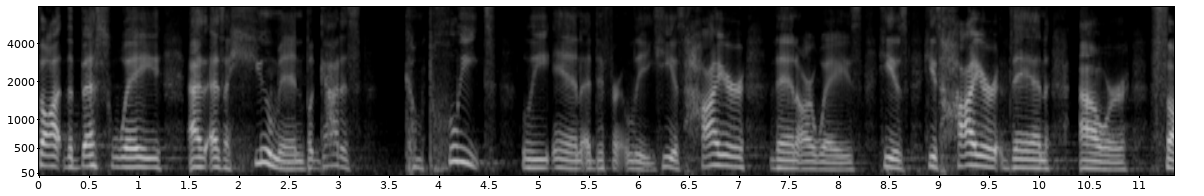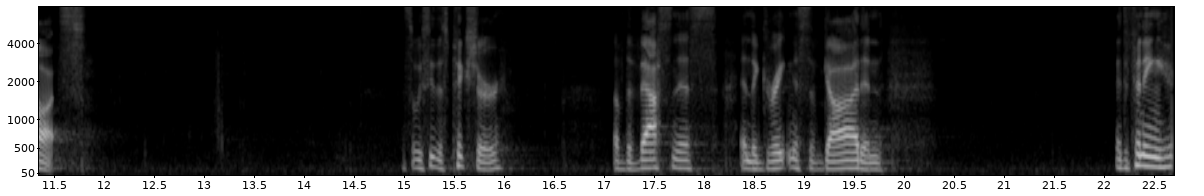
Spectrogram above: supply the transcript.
thought, the best way as, as a human, but God is completely in a different league. He is higher than our ways, He is, he is higher than our thoughts. So we see this picture of the vastness and the greatness of God. And, and depending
